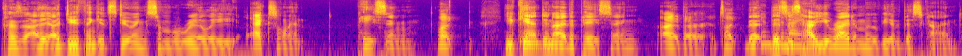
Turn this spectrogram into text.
because I, I do think it's doing some really excellent pacing. Like you can't deny the pacing either. It's like th- this is how you write a movie of this kind.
